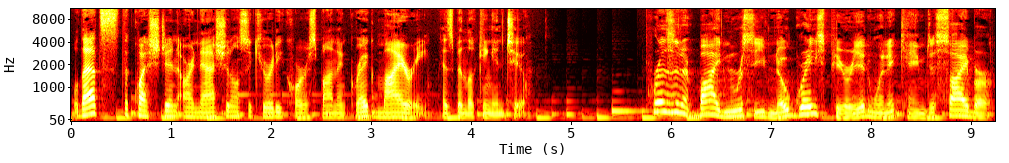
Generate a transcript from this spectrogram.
Well, that's the question our national security correspondent Greg Myre has been looking into. President Biden received no grace period when it came to cyber.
